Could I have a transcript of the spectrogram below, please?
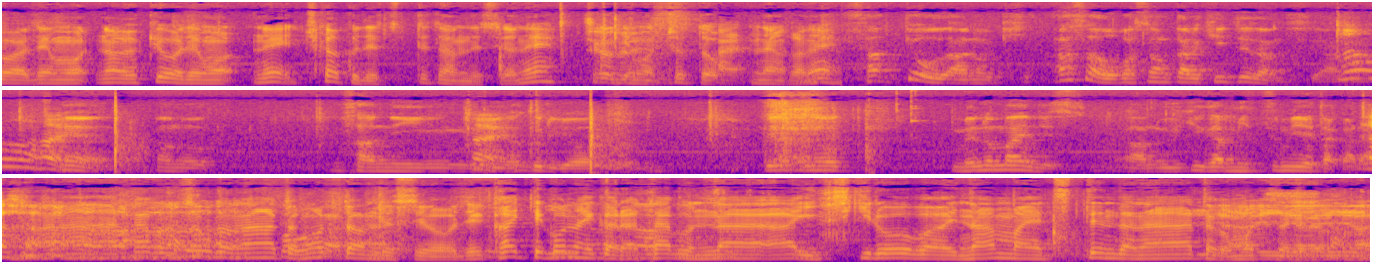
はでもなんか今日はでもね近くで釣ってたんですよね。近くです。もちょっとなんかね、さ今日あのき朝おばさんから聞いてたんですよ。あのあはい。ねあの3人が来るよ、であの目の前にあの雪が3つ見えたからああ多分そうだなと思ったんですよ。で帰ってこないから多分なあ1キロオーバー何枚釣ってんだなとか思ってたけど。な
